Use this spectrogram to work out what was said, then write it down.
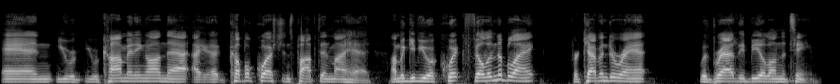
and you were you were commenting on that. I, a couple questions popped in my head. I'm gonna give you a quick fill in the blank for Kevin Durant with Bradley Beal on the team.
